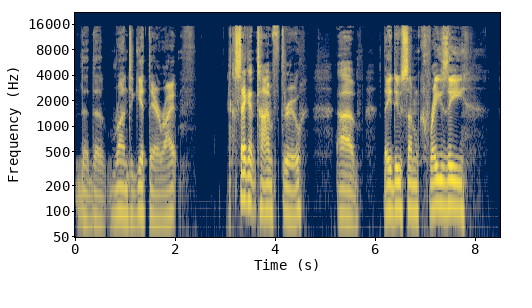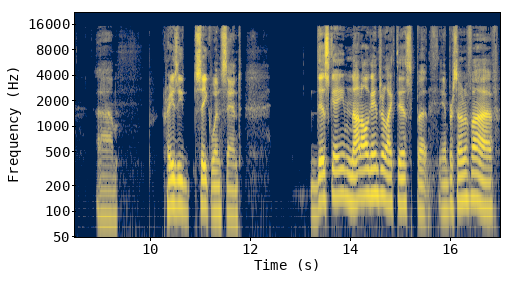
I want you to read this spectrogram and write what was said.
the the run to get there, right? second time through, uh, they do some crazy, um, crazy sequence, and this game, not all games are like this, but in Persona Five,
